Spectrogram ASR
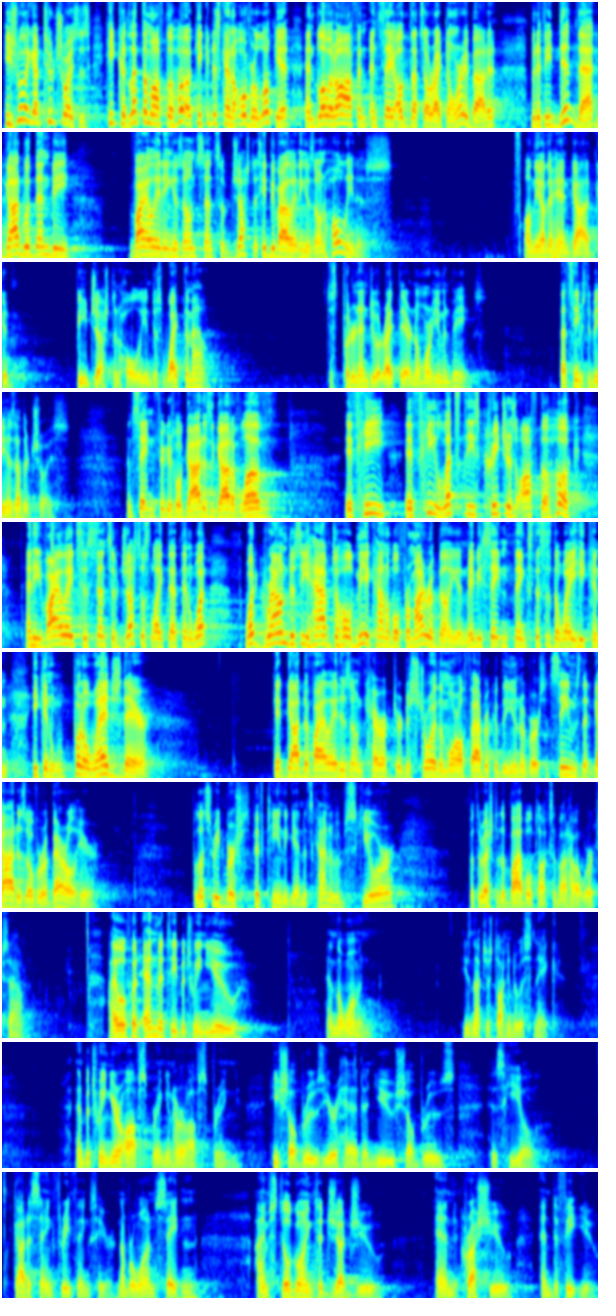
He's really got two choices. He could let them off the hook, he could just kind of overlook it and blow it off and, and say, oh, that's all right, don't worry about it. But if he did that, God would then be violating his own sense of justice. He'd be violating his own holiness. On the other hand, God could be just and holy and just wipe them out. Just put an end to it right there. No more human beings. That seems to be his other choice. And Satan figures, well, God is a God of love. If he, if he lets these creatures off the hook and he violates his sense of justice like that, then what, what ground does he have to hold me accountable for my rebellion? Maybe Satan thinks this is the way he can, he can put a wedge there. Get God to violate his own character, destroy the moral fabric of the universe. It seems that God is over a barrel here. But let's read verse 15 again. It's kind of obscure, but the rest of the Bible talks about how it works out. I will put enmity between you and the woman. He's not just talking to a snake. And between your offspring and her offspring, he shall bruise your head, and you shall bruise his heel. God is saying three things here. Number one, Satan, I'm still going to judge you and crush you and defeat you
